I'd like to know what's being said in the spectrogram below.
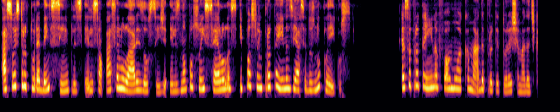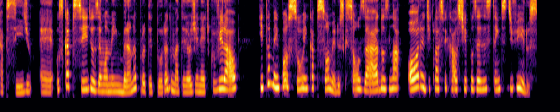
A sua estrutura é bem simples, eles são acelulares, ou seja, eles não possuem células e possuem proteínas e ácidos nucleicos. Essa proteína forma uma camada protetora chamada de capsídeo. É, os capsídeos é uma membrana protetora do material genético viral e também possuem capsômeros, que são usados na hora de classificar os tipos existentes de vírus.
